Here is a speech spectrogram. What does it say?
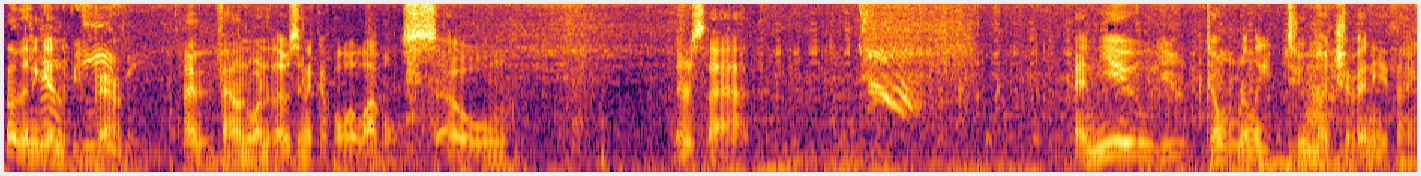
Well, then again, to be fair, I haven't found one of those in a couple of levels, so there's that. And you, you don't really do much of anything.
